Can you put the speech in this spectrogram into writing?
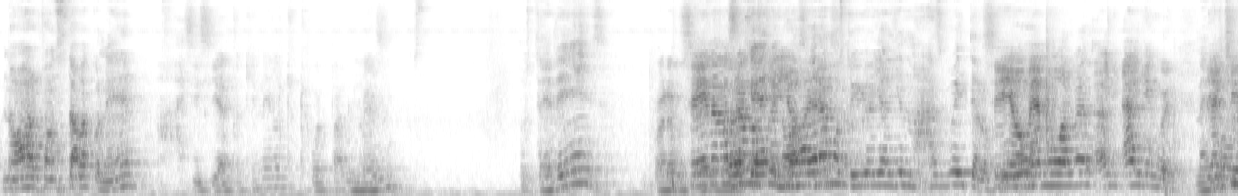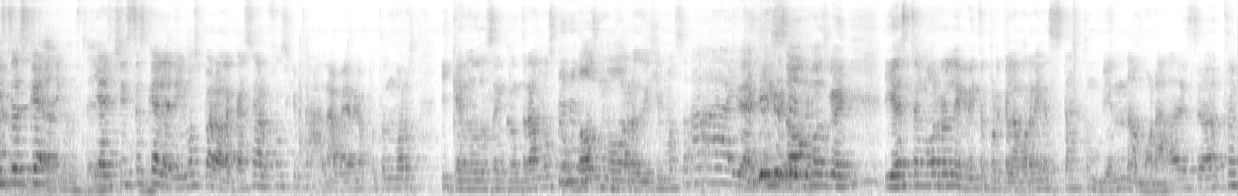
no, Alfonso estaba con él. Sí, cierto. ¿Quién era el que cagó el palo? ¿Ustedes? Pues, Sí, eh, nada más éramos tú y no, yo, sí, éramos tú y yo y alguien más, güey, te lo Sí, juro. o Memo o algo- al- alguien, güey. Y el chiste es que, ustedes. y el chiste es que le dimos para la casa de Alfonso y dijimos, ah, la verga, putos morros. Y que nos los encontramos con dos morros. Dijimos, ay, de aquí somos, güey. Y este morro le grita porque la morra ya estaba como bien enamorada de este vato.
